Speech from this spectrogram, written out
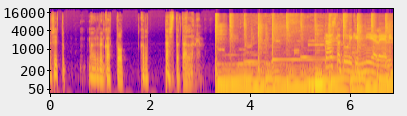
sitten mä yritän katsoa, katsoa tästä tällainen. Tästä tulikin mieleeni.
